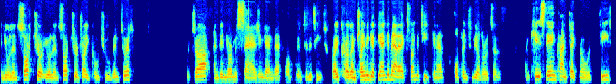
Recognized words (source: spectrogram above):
and you'll insert your you'll insert your dry coat tube into it, withdraw, and then you're massaging then that up into the teeth, right? Because I'm trying to get the antibiotics from the teeth canal up into the other itself. And stay in contact now with teeth.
